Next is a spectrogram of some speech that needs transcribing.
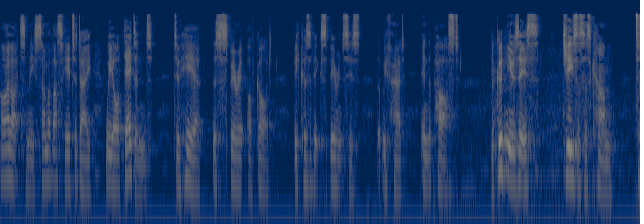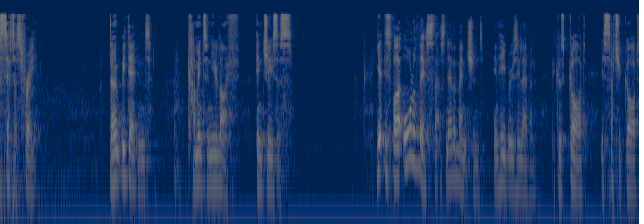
highlight to me some of us here today, we are deadened to hear the Spirit of God because of experiences that we've had in the past. The good news is Jesus has come to set us free. Don't be deadened. Come into new life in Jesus. Yet, despite all of this, that's never mentioned in Hebrews 11 because God is such a God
